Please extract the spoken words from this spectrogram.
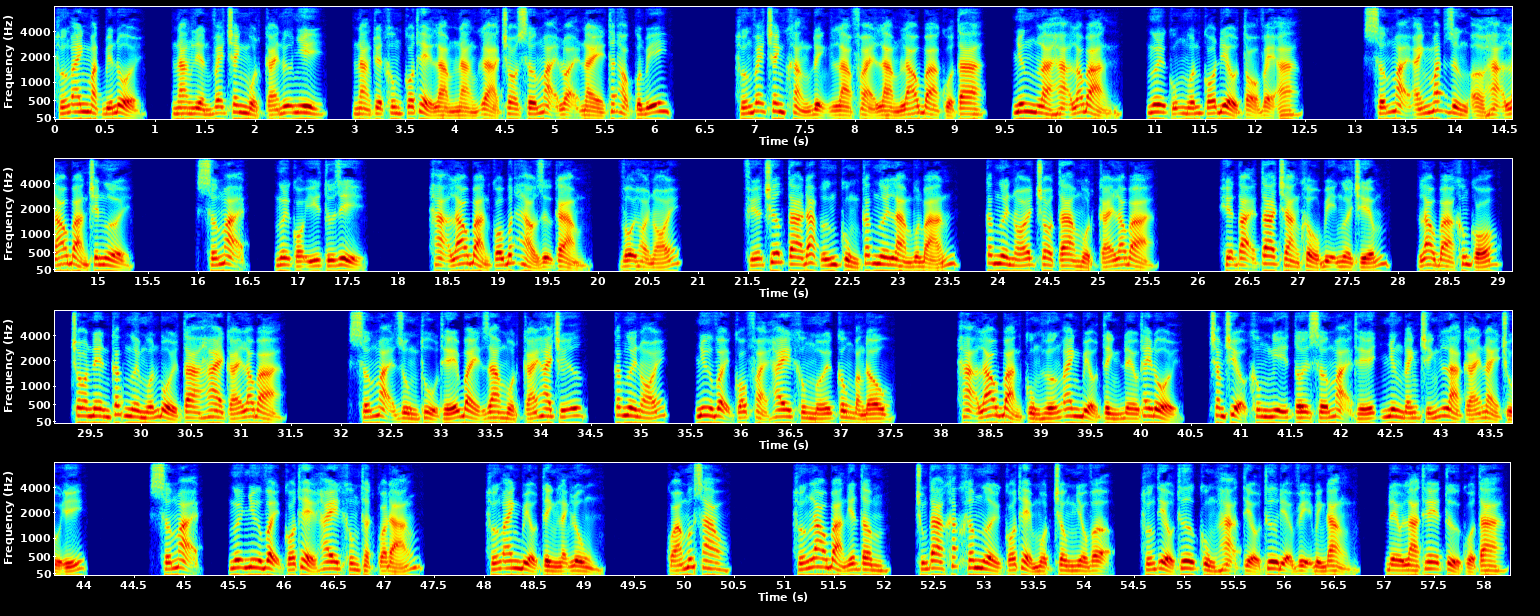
Hướng anh mặt biến đổi, nàng liền vẽ tranh một cái nữ nhi, nàng tuyệt không có thể làm nàng gả cho sớm mại loại này thất học quân bĩ. Hướng vẽ tranh khẳng định là phải làm lão bà của ta, nhưng là hạ lão bản, ngươi cũng muốn có điều tỏ vẻ a. Sớm mại ánh mắt dừng ở hạ lão bản trên người. Sớm mại, ngươi có ý tứ gì? Hạ lão bản có bất hảo dự cảm, vội hỏi nói. Phía trước ta đáp ứng cùng các ngươi làm buôn bán, các ngươi nói cho ta một cái lao bà. Hiện tại ta chàng khẩu bị người chiếm, lao bà không có, cho nên các ngươi muốn bồi ta hai cái lao bà. Sớm mại dùng thủ thế bày ra một cái hai chữ, các ngươi nói, như vậy có phải hay không mới công bằng đâu. Hạ lao bản cùng hướng anh biểu tình đều thay đổi, trăm triệu không nghĩ tới sớm mại thế nhưng đánh chính là cái này chủ ý. Sớm mại, ngươi như vậy có thể hay không thật quá đáng. Hướng anh biểu tình lạnh lùng. Quá mức sao? Hướng lao bản yên tâm, chúng ta khắc khâm người có thể một chồng nhiều vợ, hướng tiểu thư cùng hạ tiểu thư địa vị bình đẳng, đều là thê tử của ta.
